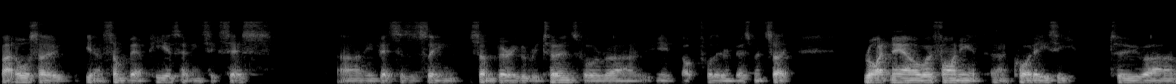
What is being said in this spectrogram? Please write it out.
but also you know some of our peers having success the investors are seeing some very good returns for uh, for their investment. So right now we're finding it uh, quite easy to uh,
